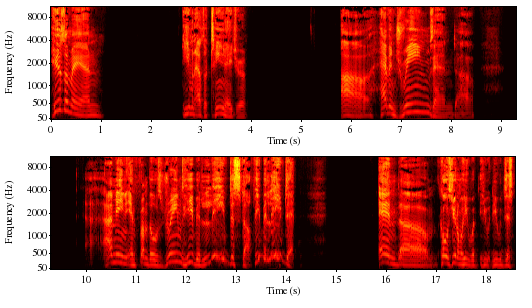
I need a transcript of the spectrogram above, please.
Here's a man even as a teenager uh having dreams and uh I mean, and from those dreams, he believed the stuff. He believed it. And um, of course, you know, he would he would he would just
